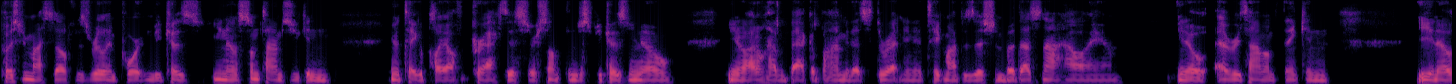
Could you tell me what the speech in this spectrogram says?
pushing myself is really important because, you know, sometimes you can, you know, take a playoff practice or something just because, you know, you know, I don't have a backup behind me that's threatening to take my position, but that's not how I am. You know, every time I'm thinking, you know,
